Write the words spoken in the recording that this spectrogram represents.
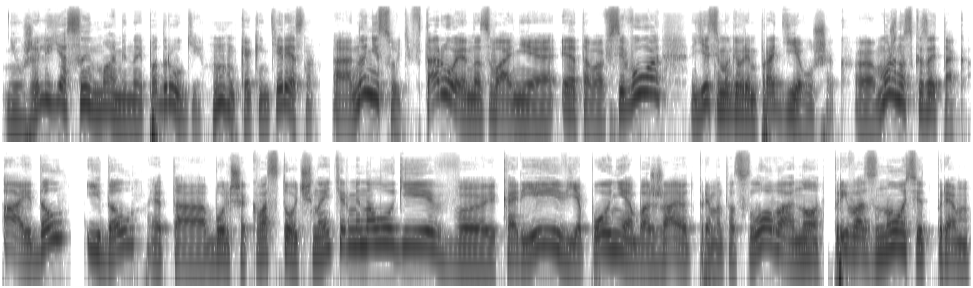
неужели я сын маминой подруги? Хм, как интересно. А, но не суть. Второе название этого всего, если мы говорим про девушек, э, можно сказать так. Idol идол, это больше к восточной терминологии, в Корее, в Японии обожают прям это слово, оно превозносит прям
